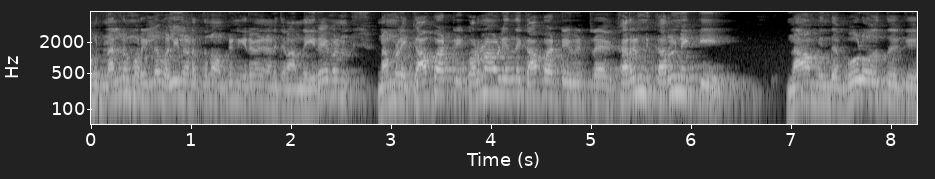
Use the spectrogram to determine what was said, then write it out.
ஒரு நல்ல முறையில் வழி நடத்தணும் அப்படின்னு இறைவன் நினைக்கலாம் அந்த இறைவன் நம்மளை காப்பாற்றி கொரோனாவிலேருந்து காப்பாற்றி விட்ட கருண் கருணைக்கு நாம் இந்த பூலோகத்துக்கு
